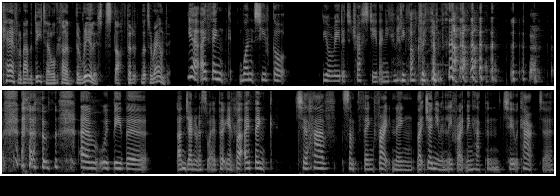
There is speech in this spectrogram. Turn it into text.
careful about the detail or the kind of the realist stuff that, that's around it? yeah I think once you've got your reader to trust you then you can really fuck with them um, would be the ungenerous way of putting it. But I think to have something frightening, like genuinely frightening, happen to a character,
